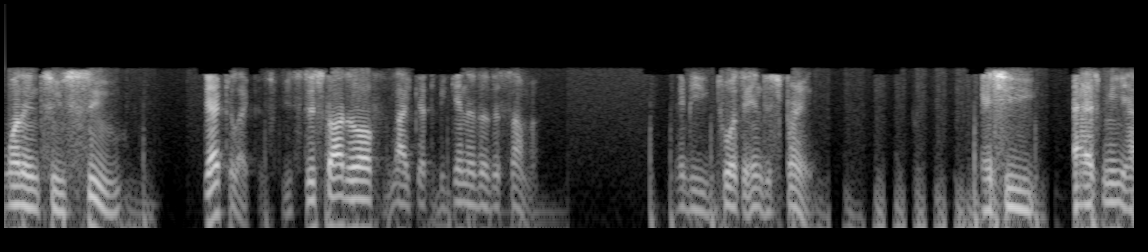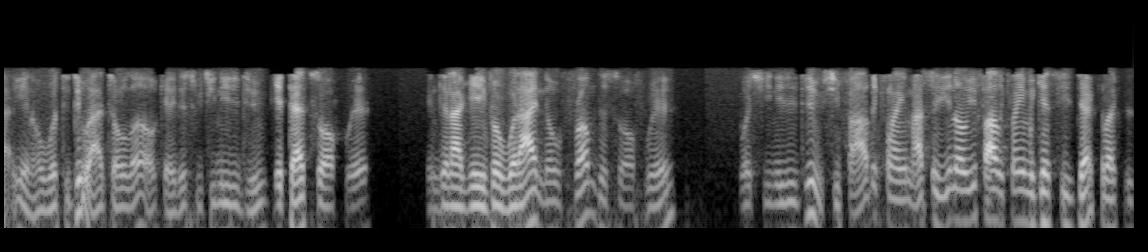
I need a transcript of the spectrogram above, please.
wanting to sue debt collectors. This started off like at the beginning of the summer, maybe towards the end of spring. And she asked me, how, you know, what to do. I told her, okay, this is what you need to do. Get that software. And then I gave her what I know from the software, what she needed to do. She filed a claim. I said, you know, you filed a claim against these debt collectors.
